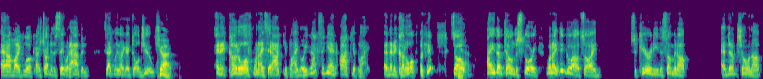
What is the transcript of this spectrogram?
And I'm like, look, I started to say what happened exactly like I told you. Sure. And it cut off when I said occupy. I go, he knocks again, occupy. And then it cut off. so Yeah. I end up telling the story. When I did go outside, security, to sum it up, ended up showing up.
